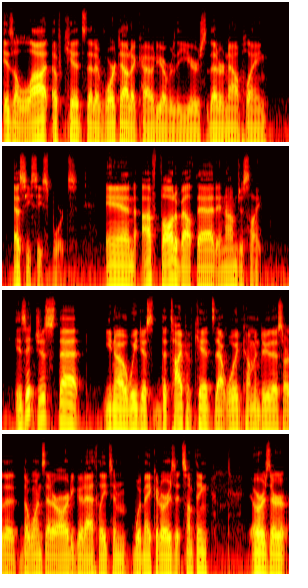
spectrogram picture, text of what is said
is a lot of kids that have worked out at Coyote over the years that are now playing SEC sports. And I've thought about that and I'm just like is it just that you know we just the type of kids that would come and do this are the the ones that are already good athletes and would make it? Or is it something or is there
